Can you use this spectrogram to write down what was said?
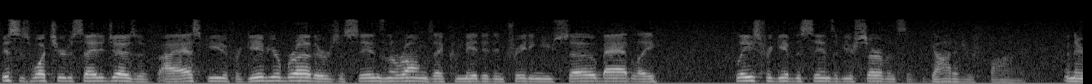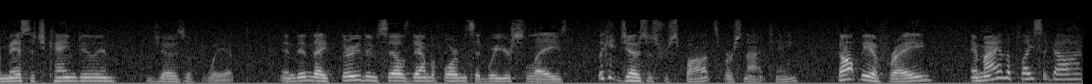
This is what you're to say to Joseph. I ask you to forgive your brothers the sins and the wrongs they've committed in treating you so badly. Please forgive the sins of your servants of the God of your father. When their message came to him, Joseph wept. And then they threw themselves down before him and said, We're your slaves. Look at Joseph's response, verse 19. Don't be afraid. Am I in the place of God?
